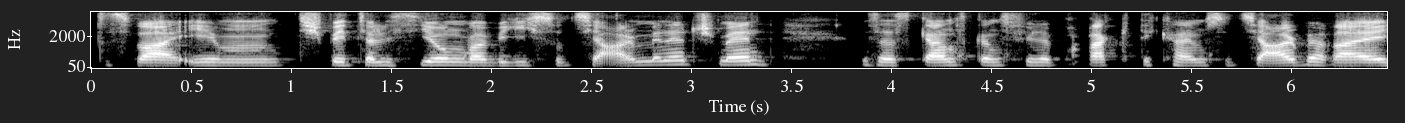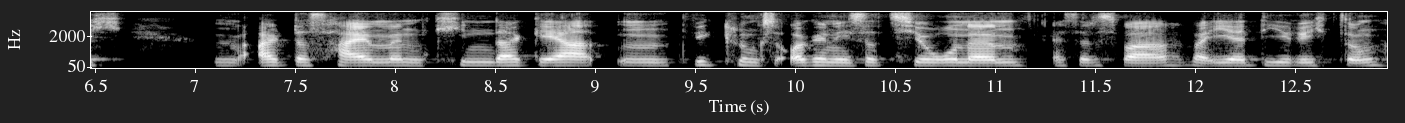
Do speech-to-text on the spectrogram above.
das war eben, die Spezialisierung war wirklich Sozialmanagement. Das heißt, ganz, ganz viele Praktika im Sozialbereich, Altersheimen, Kindergärten, Entwicklungsorganisationen. Also das war, war eher die Richtung.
